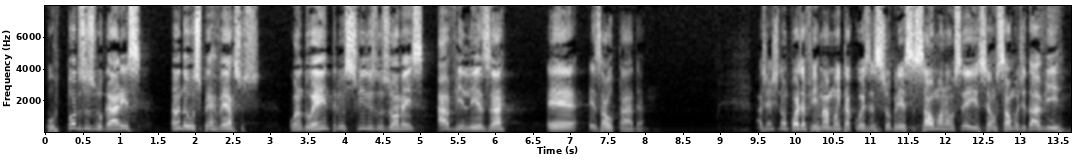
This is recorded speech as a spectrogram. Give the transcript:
Por todos os lugares andam os perversos, quando entre os filhos dos homens a vileza é exaltada. A gente não pode afirmar muita coisa sobre esse salmo, a não ser isso. É um salmo de Davi.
